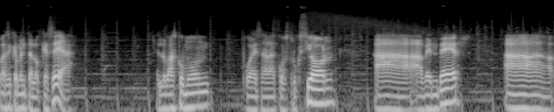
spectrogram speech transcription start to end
básicamente a lo que sea. Lo más común, pues a la construcción, a, vender, a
